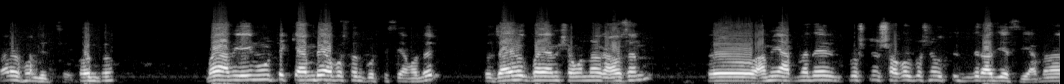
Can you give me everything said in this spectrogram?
বারবার ফোন দিচ্ছে? কোন তো। ভাই আমি এই মুহূর্তে ক্যাম্পে অবস্থান করতেছি আমাদের। তো যাই হোক ভাই আমি সমন্বয়ক আহসান। তো আমি আপনাদের প্রশ্নের সকল প্রশ্নের উত্তর দিতে রাজি আছি। আপনারা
